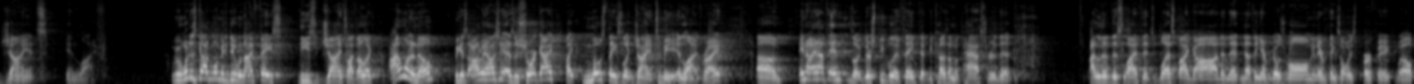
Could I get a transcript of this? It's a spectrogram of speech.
giants in life? I mean, what does God want me to do when I face these giants in life? I'm like, I want to know because I'll be honest with you, as a short guy, like most things look giant to me in life, right? Um, you know, and, I, and look, there's people that think that because I'm a pastor that I live this life that's blessed by God and that nothing ever goes wrong and everything's always perfect. Well,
